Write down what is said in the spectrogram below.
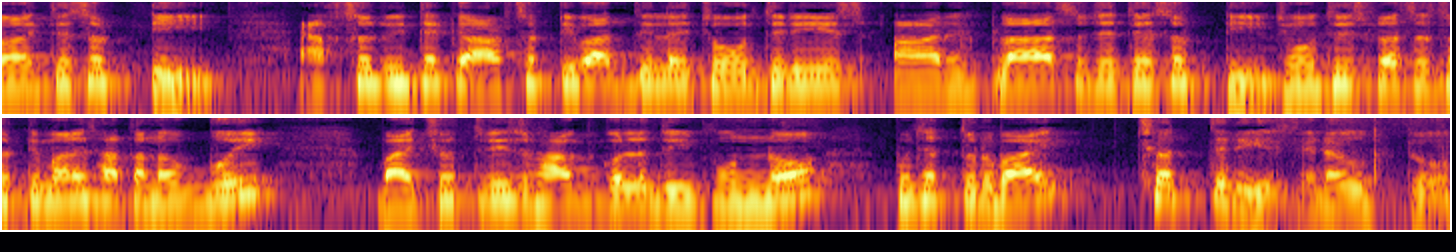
নয় তেষট্টি। একশো দুই থেকে আটষট্টি বাদ দিলে চৌত্রিশ আর প্লাস হচ্ছে তেষট্টি। চৌত্রিশ প্লাস তেষট্টি মানে সাতানব্বই বাই ছত্রিশ ভাগ করলে দুই পূর্ণ পঁচাত্তর বাই ছত্রিশ। এটা উত্তর।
